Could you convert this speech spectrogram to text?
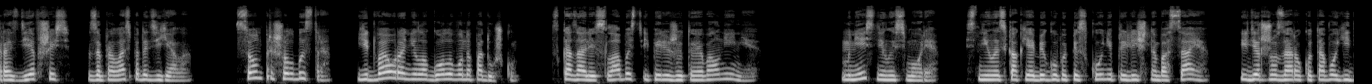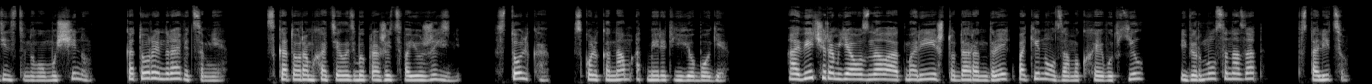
Раздевшись, забралась под одеяло. Сон пришел быстро едва уронила голову на подушку. Сказали слабость и пережитое волнение. Мне снилось море. Снилось, как я бегу по песку неприлично босая и держу за руку того единственного мужчину, который нравится мне, с которым хотелось бы прожить свою жизнь, столько, сколько нам отмерят ее боги. А вечером я узнала от Марии, что Даррен Дрейк покинул замок Хейвуд-Хилл и вернулся назад, в столицу.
